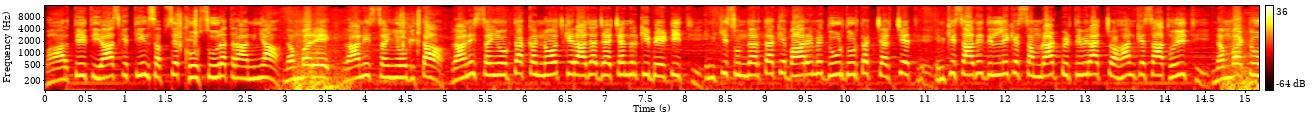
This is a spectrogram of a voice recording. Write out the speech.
भारतीय इतिहास के तीन सबसे खूबसूरत रानियाँ। नंबर एक, रानी संयोगिता। रानी संयोगिता कन्नौज के राजा जयचंद्र की बेटी थी। इनकी सुंदरता के बारे में दूर दूर तक चर्चे थे। इनकी शादी दिल्ली के सम्राट पृथ्वीराज चौहान के साथ हुई थी। Number two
